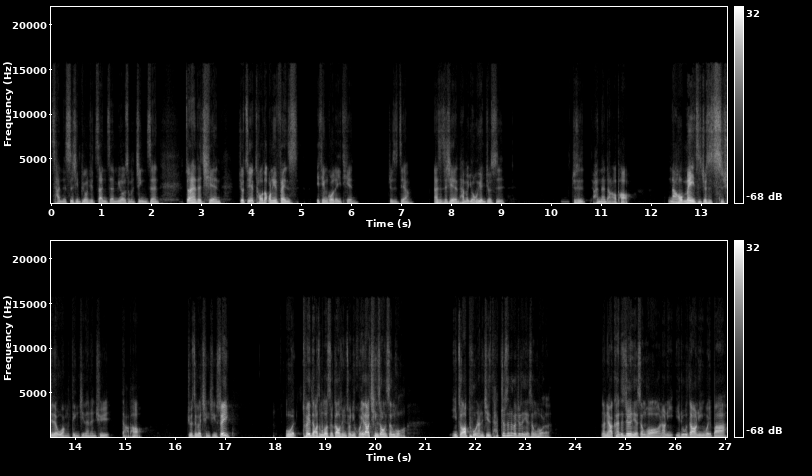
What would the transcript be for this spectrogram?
惨的事情，不用去战争，没有什么竞争，赚来的钱就直接投到 OnlyFans，一天过了一天，就是这样。但是这些人他们永远就是就是很难打到炮，然后妹子就是持续的往顶级的人去打炮，就这个情形，所以。我推导这么多次，告诉你说，你回到轻松的生活，你走到普男，其实他就是那个，就是你的生活了。那你要看，这就是你的生活。然后你一路到你尾巴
